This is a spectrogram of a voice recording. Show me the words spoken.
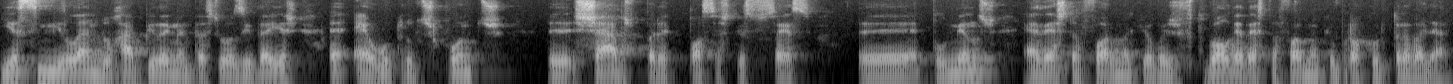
e assimilando rapidamente as tuas ideias, eh, é outro dos pontos eh, chaves para que possas ter sucesso. Eh, pelo menos é desta forma que eu vejo futebol, é desta forma que eu procuro trabalhar.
